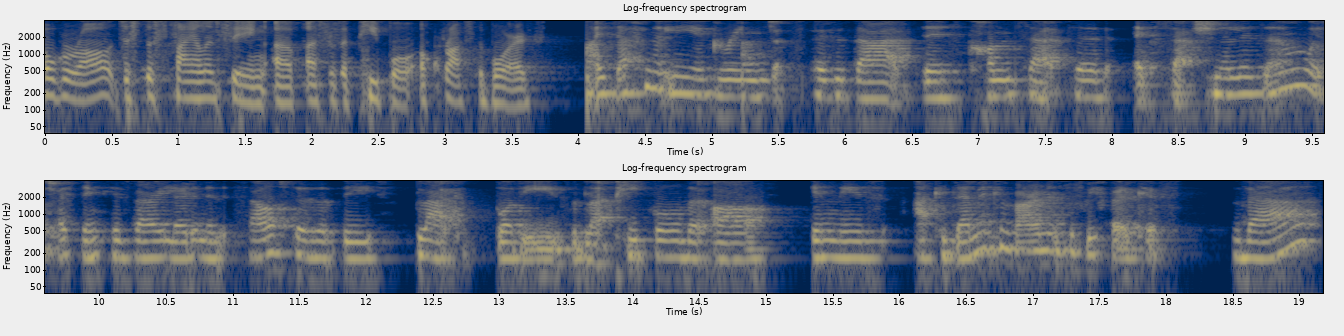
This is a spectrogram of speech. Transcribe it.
overall, just the silencing of us as a people across the board. I definitely agree, I suppose with that, this concept of exceptionalism, which I think is very loaded in itself, so that the Black bodies, the Black people that are in these academic environments, if we focus there,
